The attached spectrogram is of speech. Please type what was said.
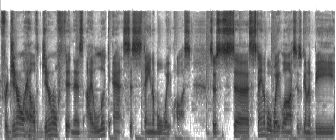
for general health, general fitness, I look at sustainable weight loss. So, uh, sustainable weight loss is going to be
